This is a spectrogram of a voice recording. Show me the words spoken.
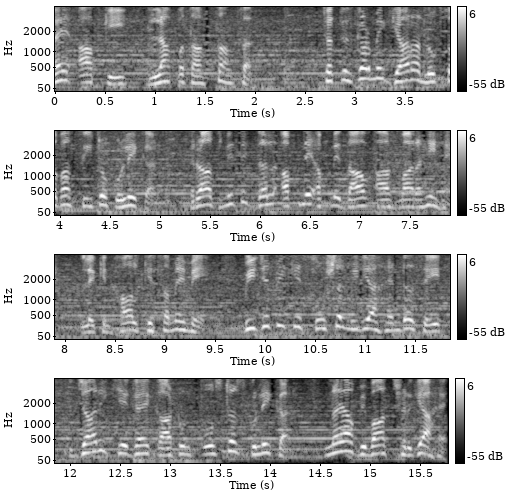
मैं आपकी लापता सांसद। छत्तीसगढ़ में 11 लोकसभा सीटों को लेकर राजनीतिक दल अपने अपने दाव आजमा रहे हैं, लेकिन हाल के समय में बीजेपी के सोशल मीडिया हैंडल से जारी किए गए कार्टून पोस्टर्स को लेकर नया विवाद छिड़ गया है।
